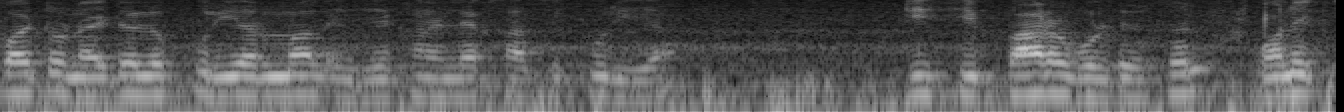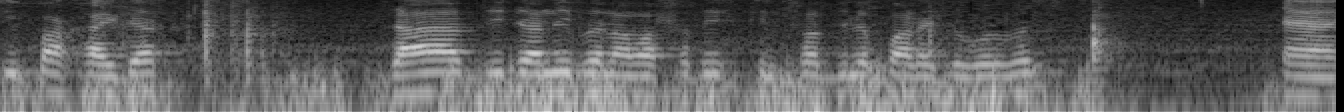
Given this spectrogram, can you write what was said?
টয়টো না, এটা হলো কোরিয়ার মাল, এই যে এখানে লেখা আছে কোরিয়া। ডিসি বারো ভোল্টের ফ্যান, অনেকটি পাখা এটার যা যেটা নেবেন আমার সাথে স্ক্রিনশট দিলে পাঠাইতে পারবেন। হ্যাঁ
